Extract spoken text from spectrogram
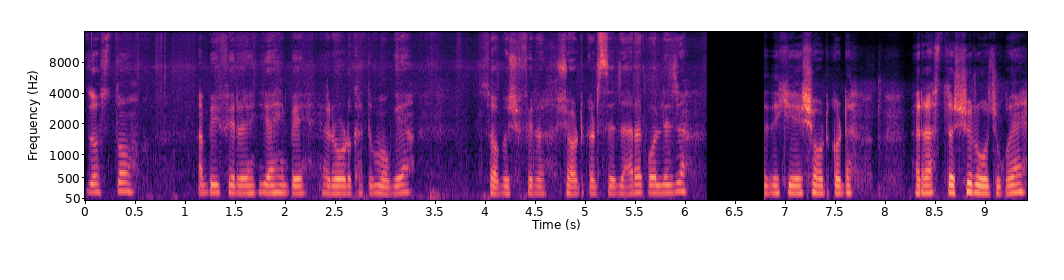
दोस्तों, अभी फिर यहीं पे रोड ख़त्म हो गया। सब फिर शॉर्टकट से जा रहा कॉलेज देखिए शॉर्टकट रास्ता शुरू हो चुका है।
